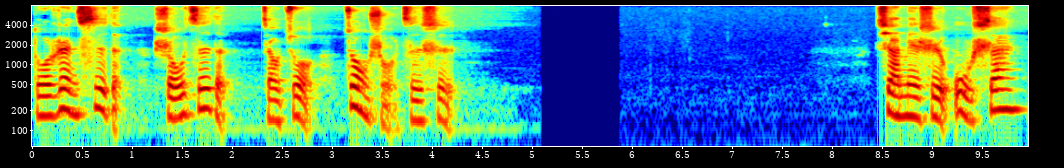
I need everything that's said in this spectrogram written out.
多认识的、熟知的，叫做众所知事。下面是悟三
